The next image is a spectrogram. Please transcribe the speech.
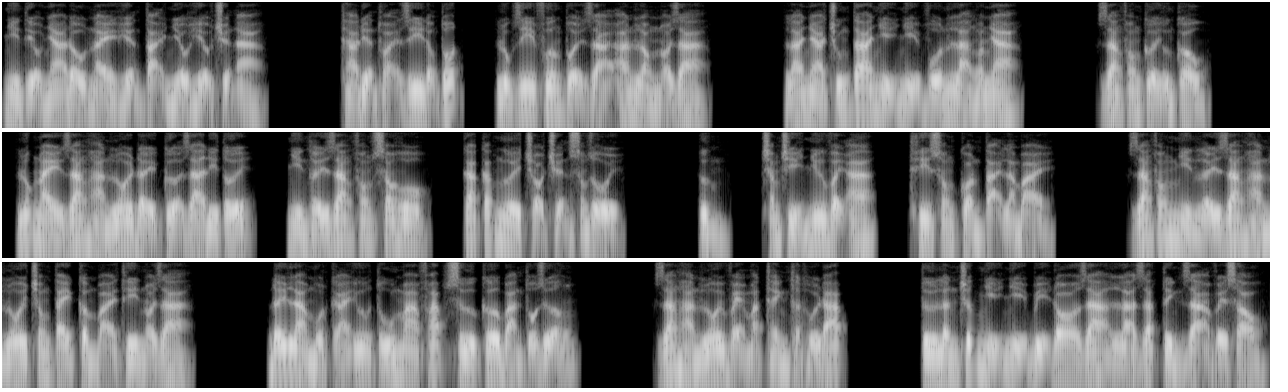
nhìn tiểu nha đầu này hiện tại nhiều hiểu chuyện a. Thả điện thoại di động tốt, lục di phương tuổi già an lòng nói ra. Là nhà chúng ta nhị nhị vốn là ngon nha giang phong cười ứng câu. Lúc này giang hàn lôi đẩy cửa ra đi tới, nhìn thấy giang phong sau hô, ca, các ngươi trò chuyện xong rồi. Ừ m chăm chỉ như vậy a, thi xong còn tại làm bài. Giang phong nhìn lấy giang hàn lôi trong tay cầm bài thi nói ra, đây là một cái ưu tú ma pháp sư cơ bản tố dưỡng. Giang hàn lôi vẻ mặt thành thật hồi đáp, từ lần trước nhị nhị bị đo ra là giác tỉnh giả về sau,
